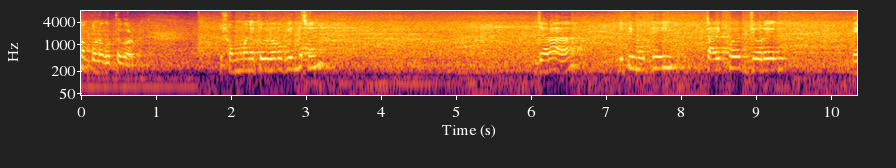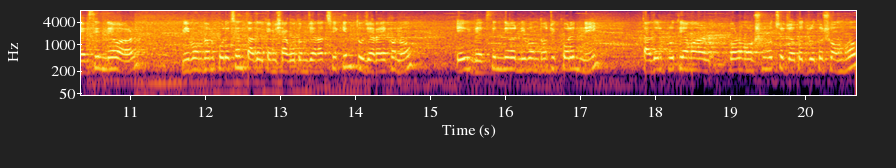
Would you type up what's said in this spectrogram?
সম্পন্ন করতে পারবেন সম্মানিত অভিভাবক আছেন, যারা ইতিমধ্যেই টাইফয়েড জ্বরের ভ্যাকসিন নেওয়ার নিবন্ধন করেছেন, তাদেরকে আমি স্বাগতম জানাচ্ছি। কিন্তু যারা এখনও এই ভ্যাকসিন নেওয়ার নিবন্ধনটি করেননি, তাদের প্রতি আমার পরামর্শ হচ্ছে যত দ্রুত সম্ভব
